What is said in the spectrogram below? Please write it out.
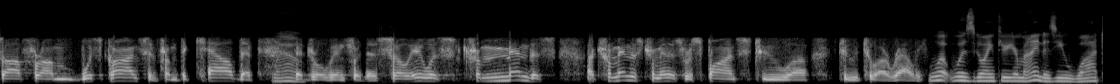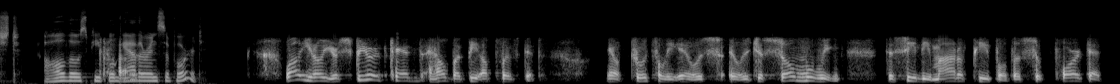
saw from Wisconsin, from DeKalb that wow. that drove in for this. So it was tremendous, a tremendous, tremendous response to uh, to to our rally. What was going through your mind as you watched all those people gather in support? well, you know, your spirit can't help but be uplifted. You know, truthfully, it was it was just so moving to see the amount of people, the support that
